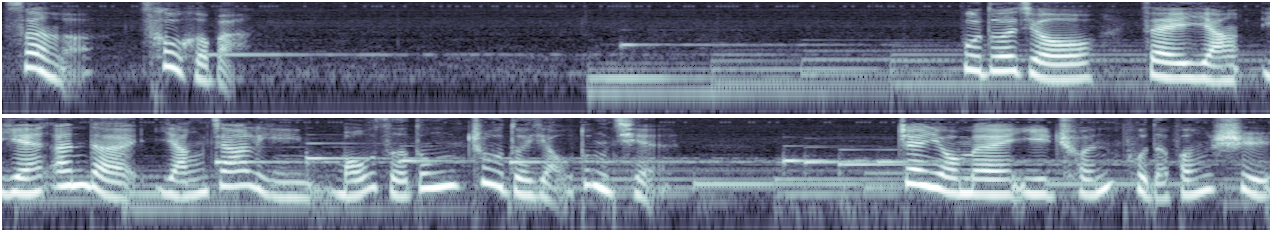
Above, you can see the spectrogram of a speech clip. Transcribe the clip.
算了，凑合吧。不多久，在杨延安的杨家岭毛泽东住的窑洞前，战友们以淳朴的方式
